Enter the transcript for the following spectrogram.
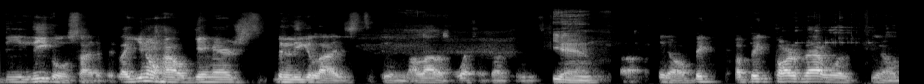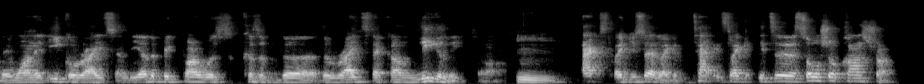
the legal side of it. Like you know how gay marriage's been legalized in a lot of Western countries. Yeah. Uh, you know, a big a big part of that was you know they wanted equal rights, and the other big part was because of the the rights that come legally. So mm. tax, like you said, like a tax. It's like it's a social construct,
